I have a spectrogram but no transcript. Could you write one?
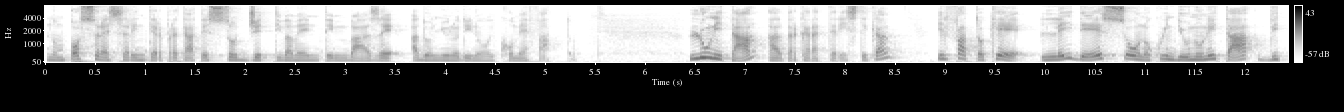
non possono essere interpretate soggettivamente in base ad ognuno di noi come è fatto. L'unità, altra caratteristica, il fatto che le idee sono quindi un'unità di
